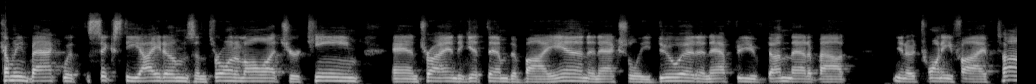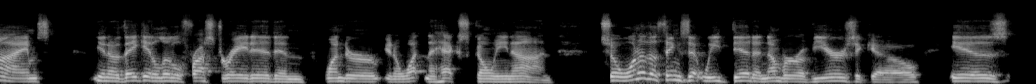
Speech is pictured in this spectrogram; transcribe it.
coming back with 60 items and throwing it all at your team and trying to get them to buy in and actually do it. And after you've done that about you know 25 times you know they get a little frustrated and wonder you know what in the heck's going on. So one of the things that we did a number of years ago is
